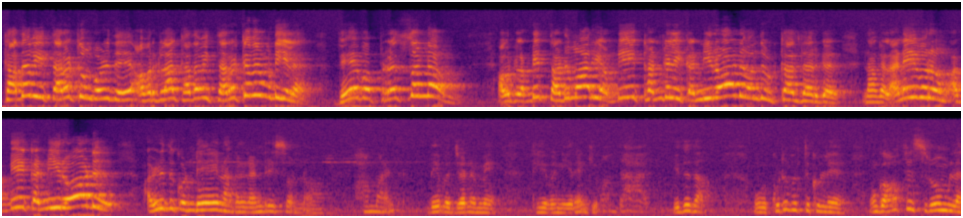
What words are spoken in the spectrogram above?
கதவை திறக்கும் பொழுது அவர்களால் கதவை திறக்கவே முடியல. தேவ பிரசன்னம். அவர்கள் அப்படியே தடுமாறி அப்படியே கண்களை கண்ணீரோடு வந்து உட்கார்ந்தார்கள். நாங்கள் அனைவரும் அப்படியே கண்ணீரோடு அழுது கொண்டே நாங்கள் நன்றி சொன்னோம். ஆமாம் தேவ ஜனமே. தேவன் இறங்கி வந்தார். இதுதான். உங்கள் குடும்பத்துக்குள்ளே உங்க ஆஃபீஸ் ரூம்ல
